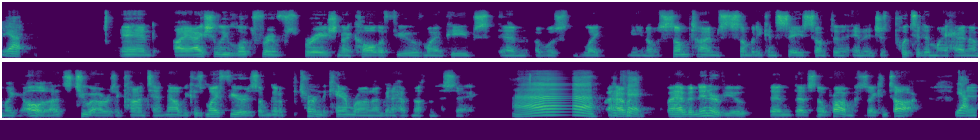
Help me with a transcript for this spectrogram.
Yeah. And I actually looked for inspiration. I called a few of my peeps, and I was like, you know, sometimes somebody can say something and it just puts it in my head. And I'm like, oh, that's two hours of content now because my fear is I'm going to turn the camera on. I'm going to have nothing to say. Ah. I haven't- Okay. If I have an interview, then that's no problem because I can talk. Yeah. And,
